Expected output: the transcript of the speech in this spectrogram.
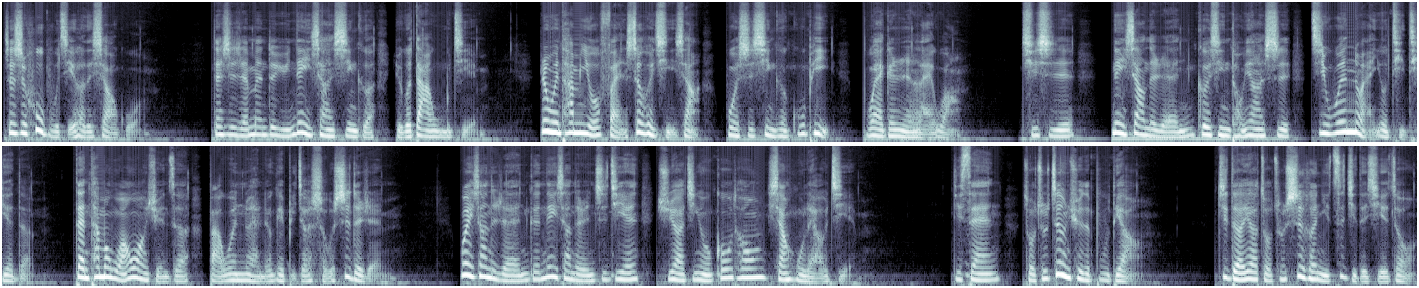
这是互补结合的效果。但是人们对于内向性格有个大误解，认为他们有反社会倾向。或是性格孤僻，不爱跟人来往。其实内向的人个性同样是既温暖又体贴的，但他们往往选择把温暖留给比较熟识的人。外向的人跟内向的人之间需要经由沟通相互了解。第三，走出正确的步调，记得要走出适合你自己的节奏。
